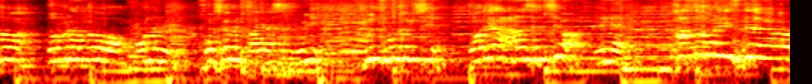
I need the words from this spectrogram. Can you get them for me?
그래서 너무나도 오늘 고생을 많이 하신 우리 문소정 씨 노래 안 하셨죠? 예. 박수 보내주세요.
